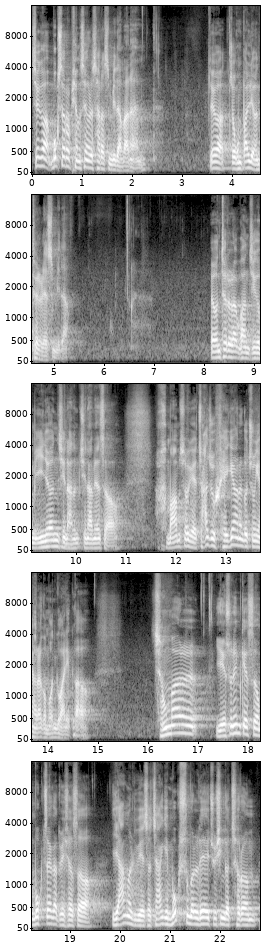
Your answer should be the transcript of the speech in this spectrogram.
제가 목사로 평생을 살았습니다만은 제가 조금 빨리 은퇴를 했습니다. 은퇴를 하고 한 지금 2년 지나면서 마음속에 자주 회개하는 것 중에 하나가 뭔가 하니까 정말 예수님께서 목자가 되셔서 양을 위해서 자기 목숨을 내주신 것처럼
